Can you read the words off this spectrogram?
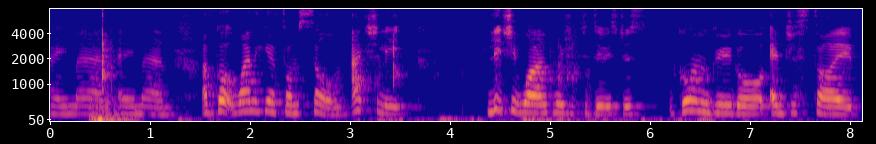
Amen. Amen. I've got one here from Psalm. Actually, literally, what I encourage you to do is just go on Google and just type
